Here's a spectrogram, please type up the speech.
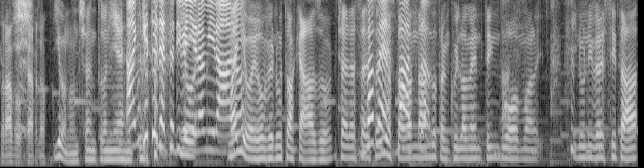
bravo Carlo. Io non c'entro niente. Anche tu hai detto di Io- venire a Milano. Ma io ero venuto a caso, cioè nel senso Vabbè, io stavo basta. andando tranquillamente in Basta. Duomo in università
